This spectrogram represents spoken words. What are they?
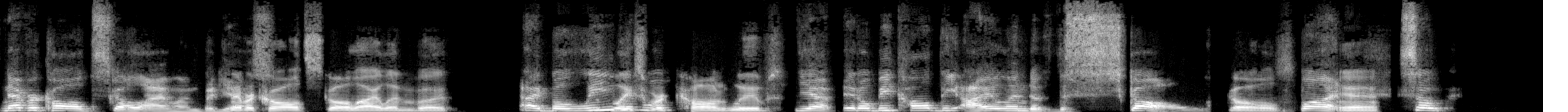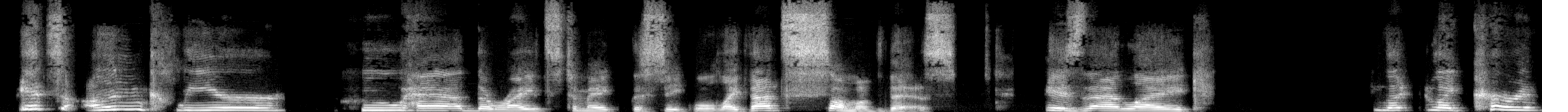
Never called Skull Island, but yes. Never called Skull Island, but I The believe place it where Kong lives. yeah, it'll be called the Island of the Skull. Skulls. But Yeah. so it's unclear who had the rights to make the sequel. Like that's some of this. Is that like like like current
